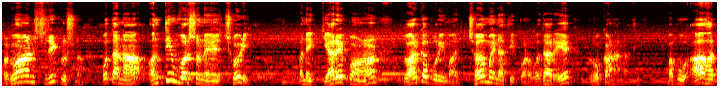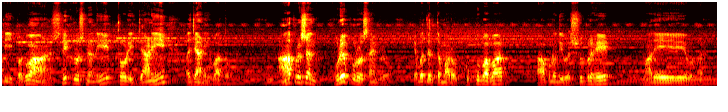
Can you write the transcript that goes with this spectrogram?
ભગવાન શ્રી કૃષ્ણ પોતાના અંતિમ વર્ષોને છોડી અને ક્યારે પણ દ્વારકાપુરીમાં છ મહિનાથી પણ વધારે રોકાણા નથી. બાપુ, આ હતી ભગવાન શ્રી કૃષ્ણની થોડી જાણી અજાણી વાતો. આ પ્રસંગ પૂરેપૂરો સાંભળ્યો. એ બદલ તમારો ખૂબ ખૂબ આભાર. આપનો દિવસ શુભ રહે. મહાદેવ હર.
